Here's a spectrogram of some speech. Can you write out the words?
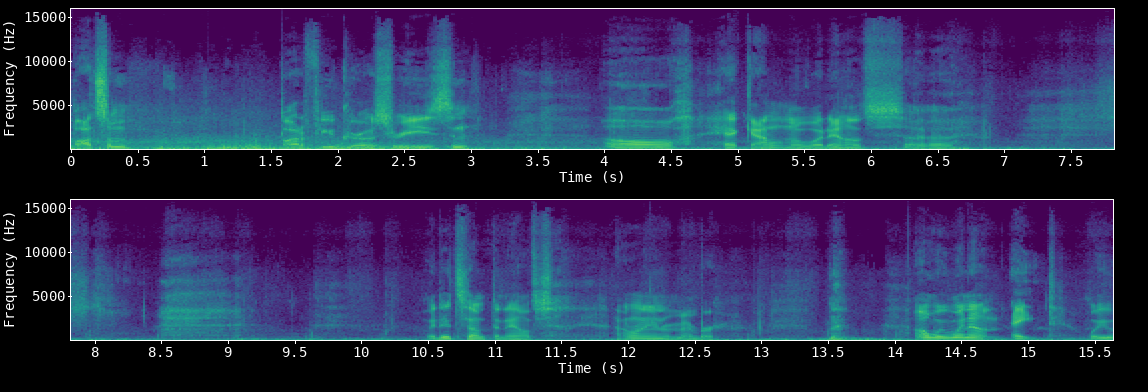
bought some bought a few groceries and oh heck i don't know what else uh, we did something else. I don't even remember. Oh we went out and ate. We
